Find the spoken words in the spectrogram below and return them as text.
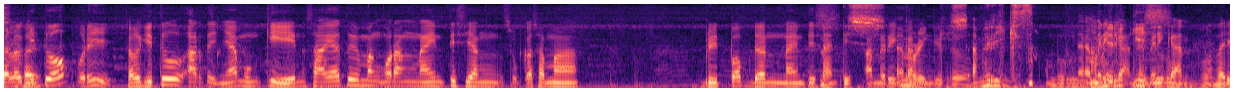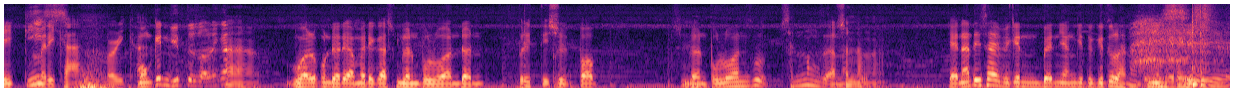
Kalau gitu apa, Ri? Kalau gitu artinya mungkin saya tuh emang orang 90s yang suka sama Britpop dan 90s, 90s American Amerikis. gitu. Amerikis. Amerikis. Amerikan. Amerikis. Amerikan, Amerikan. Mungkin gitu soalnya kan Heeh. walaupun dari Amerika 90-an dan British Britpop 90-an ku seneng sih anak. senang. Ya nanti saya bikin band yang gitu-gitulah nanti. Iya.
